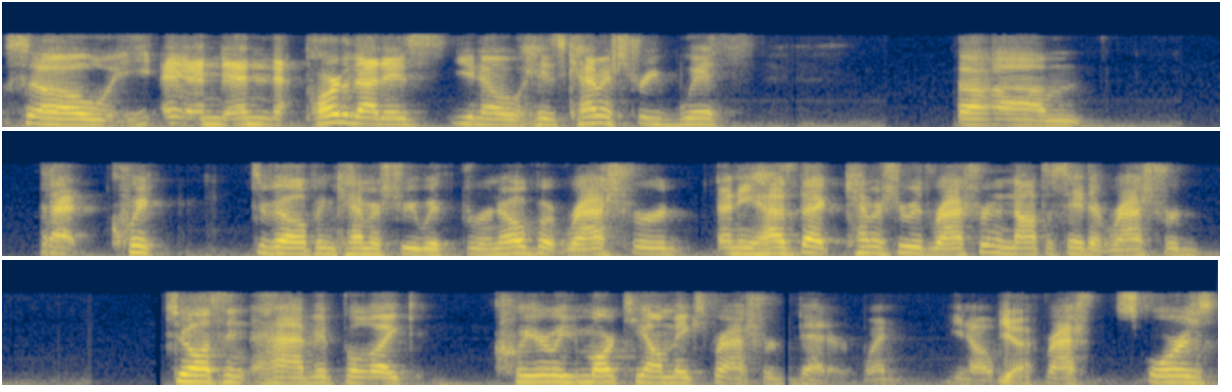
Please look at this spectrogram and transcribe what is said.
So and and part of that is you know his chemistry with um that quick developing chemistry with Bruno, but Rashford, and he has that chemistry with Rashford, and not to say that Rashford doesn't have it, but like clearly Martial makes Rashford better when you know yeah. Rashford scores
